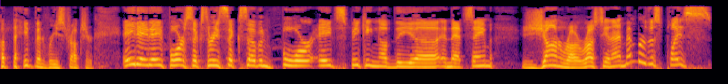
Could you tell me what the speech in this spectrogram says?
but they've been restructured. Eight eight eight four six three six seven four eight. Speaking of the uh, in that same genre, Rusty, and I remember this place.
